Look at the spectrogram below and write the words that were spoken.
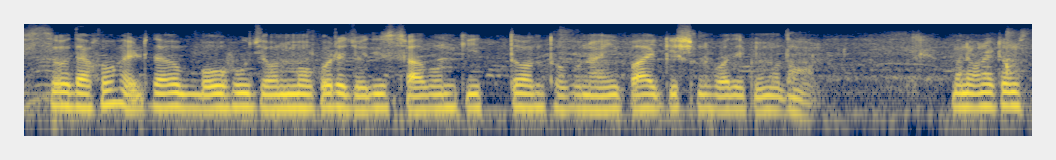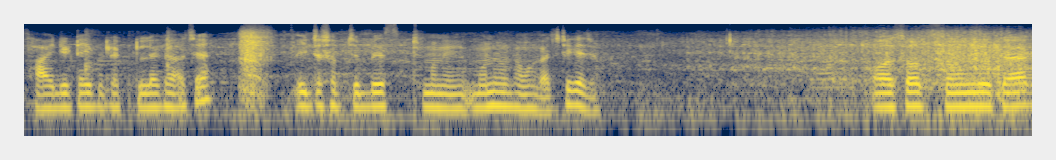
সো দেখো, এটা দেখো, বহু জন্ম করে যদি শ্রাবণ কীর্তন তবু নাই পায় কৃষ্ণ পদে প্রেমধন মানে অনেক রকম সাইডি টাইপের একটা লেখা আছে। এইটা সবচেয়ে বেস্ট মানে মনে হলো আমার কাছে, ঠিক আছে? অসৎ সঙ্গ ত্যাগ,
